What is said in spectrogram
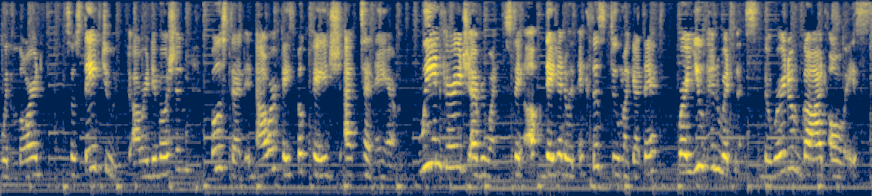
with Lord, so stay tuned to our devotion posted in our Facebook page at 10 a.m. We encourage everyone to stay updated with Ichthus Dumaguete, where you can witness the Word of God always.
